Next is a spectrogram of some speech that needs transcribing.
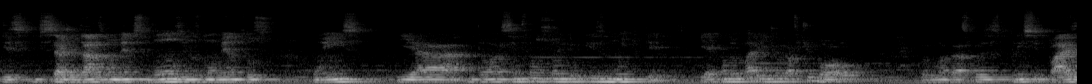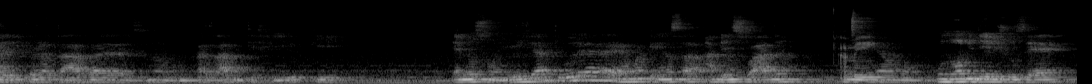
de, de se ajudar nos momentos bons e nos momentos ruins. E a, então sempre foi um sonho que eu quis muito ter. E aí quando eu parei de jogar futebol, foi uma das coisas principais ali que eu já estava, era isso, não, vamos casar, vamos ter filho, que é meu sonho. O José Arthur é uma criança abençoada. Amém. É um, o nome dele, José,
